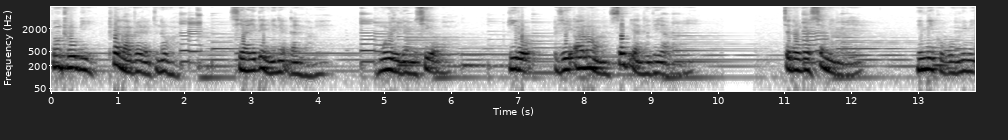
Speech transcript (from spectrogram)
တွန်းထိုးပြီးထွက်လာခဲ့တဲ့ကျွန်တော်ဟာဆရာရည်သိမြင်တဲ့အတိုင်းပါပဲအမွေးတွေလည်းမရှိတော့ပါပြီးတော့အရေးအားလုံးကလည်းစုပ်ပြန်နေကြရပါပြီကျွန်တော်လည်းဆက်မိပါရဲ့မိမိကိုယ်ကိုမိမိ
